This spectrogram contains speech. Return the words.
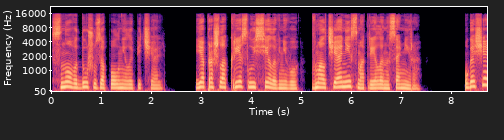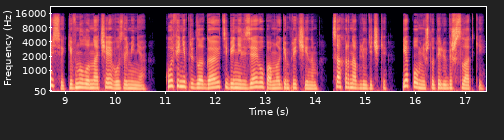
Снова душу заполнила печаль. Я прошла к креслу и села в него, в молчании смотрела на Самира. «Угощайся», — кивнул он на чай возле меня. «Кофе не предлагаю, тебе нельзя его по многим причинам. Сахар на блюдечке. Я помню, что ты любишь сладкий».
